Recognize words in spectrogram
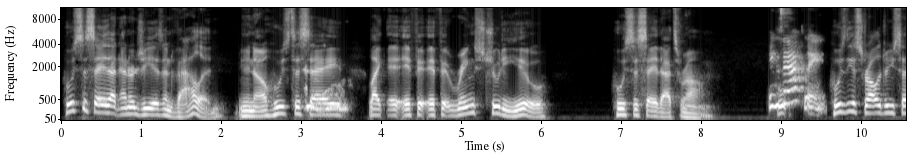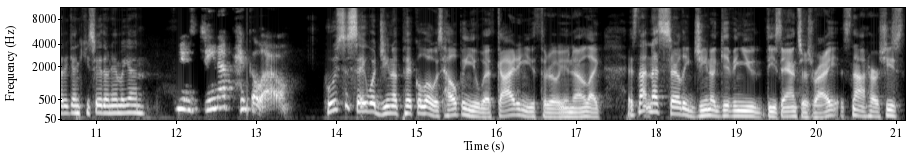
who's to say that energy isn't valid? You know, who's to say. Like if it, if it rings true to you, who's to say that's wrong? Exactly. Who's the astrologer you said again? Can you say their name again? Name's Gina Piccalo. Who's to say what Gina Piccalo is helping you with, guiding you through? You know, like it's not necessarily Gina giving you these answers, right? It's not her. She's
